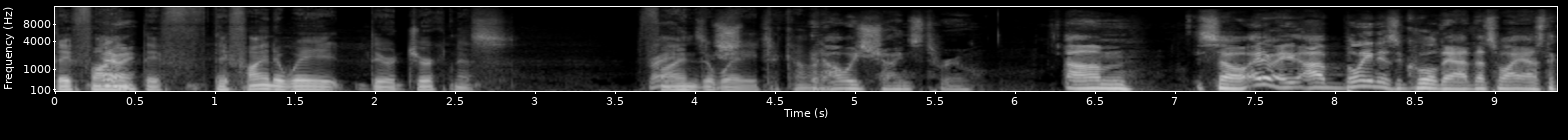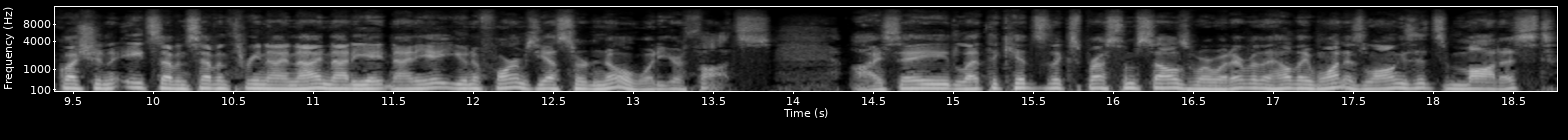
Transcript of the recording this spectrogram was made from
They find Anyway. they they find a way their jerkness Right. finds a way to come it out. always shines through. Um, so anyway, uh, Blaine is a cool dad. That's why I asked the question 877-399-9898 uniforms. Yes or no? What are your thoughts? I say let the kids express themselves wear whatever the hell they want as long as it's modest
